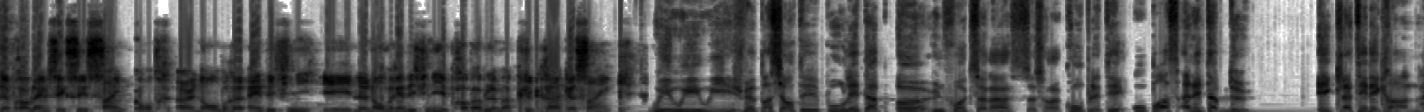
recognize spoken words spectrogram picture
Le problème, c'est que c'est 5 contre un nombre indéfini. Et le nombre indéfini est probablement plus grand que 5. oui, oui, oui, je vais patienter pour l'étape 1. Une fois que sera, ce sera complété, on passe à l'étape 2. Éclater des crânes.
